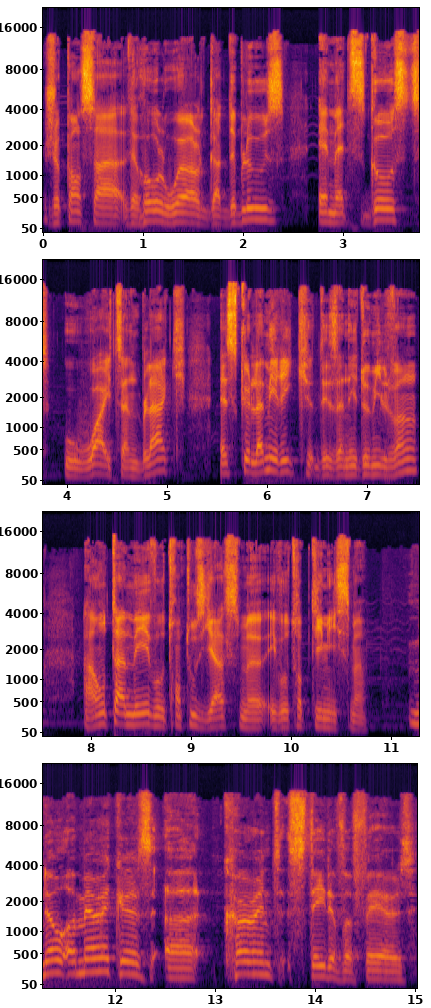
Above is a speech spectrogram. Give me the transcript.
Je pense à The Whole World Got the Blues, Emmett's Ghost ou White and Black. Est-ce que l'Amérique des années 2020 a entamé votre enthousiasme et votre optimisme? No, America's uh, current state of affairs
